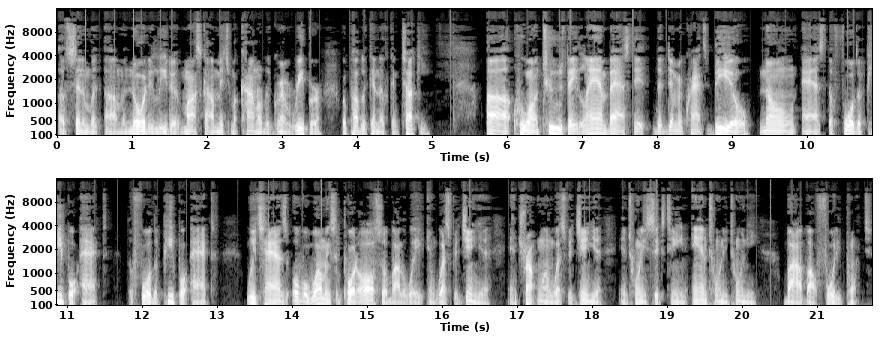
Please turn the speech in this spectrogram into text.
of Senate uh, Minority Leader Moscow Mitch McConnell, the Grim Reaper, Republican of Kentucky, uh, who on Tuesday lambasted the Democrats' bill known as the For the People Act, the For the People Act, which has overwhelming support also, by the way, in West Virginia. And Trump won West Virginia in 2016 and 2020 by about 40 points.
